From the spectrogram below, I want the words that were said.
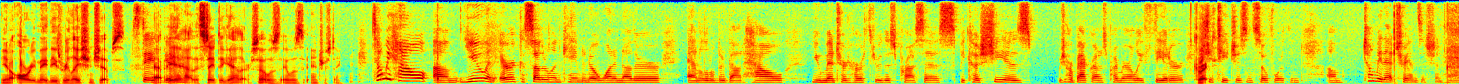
you know, already made these relationships. Stayed uh, together. Yeah, they stayed together. So it was it was interesting. Tell how um, you and Erica Sutherland came to know one another, and a little bit about how you mentored her through this process because she is her background is primarily theater. Correct. She teaches and so forth, and um, Tell me that transition, How?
